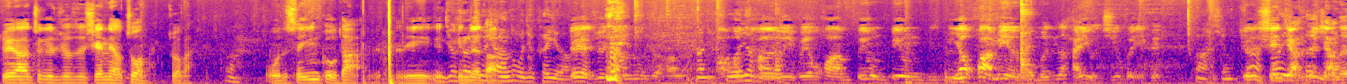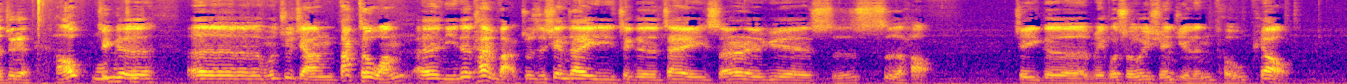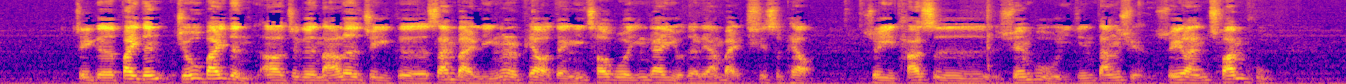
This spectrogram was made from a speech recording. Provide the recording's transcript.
对啊，这个就是闲聊，坐吧，坐吧。嗯，我的声音够大，你听得到。说就这样录就可以了。对，就这样录就好了。那你说就好了。你不用画，不用不用，你要画面，我们还有机会。啊，行。就是先讲这讲的这个。好，这个呃，我们就讲 Doctor 王，呃，你的看法就是现在这个在十二月十四号，这个美国所谓选举人投票。这个拜登，Joe Biden 啊，这个拿了这个三百零二票，等于超过应该有的两百七十票，所以他是宣布已经当选。虽然川普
